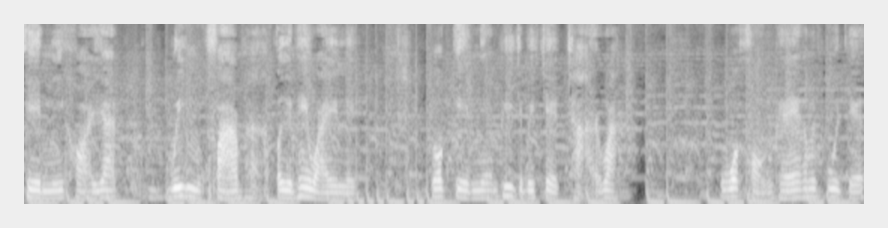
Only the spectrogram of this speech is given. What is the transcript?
เกมนี้ขออนุญาตวิ่งฟาร์มหาปืนให้ไวเลยเพราะว่าเกมเนี้ยพี่จะไปเจิดฉายว่ะเพราะว่าของแท้เขาไม่พูดเยอะ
